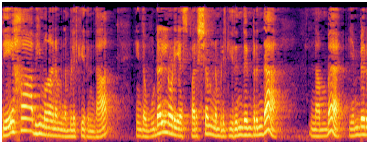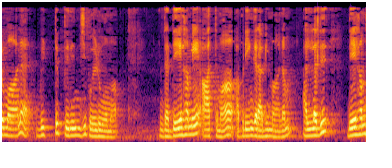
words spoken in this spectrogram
தேகாபிமானம் நம்மளுக்கு இருந்தா இந்த உடலினுடைய ஸ்பர்ஷம் நம்மளுக்கு இருந்துட்டு இருந்தா நம்ம எம்பெருமான விட்டு பிரிஞ்சு போயிடுவோமா? இந்த தேகமே ஆத்மா அப்படிங்கிற அபிமானம் அல்லது தேகம்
